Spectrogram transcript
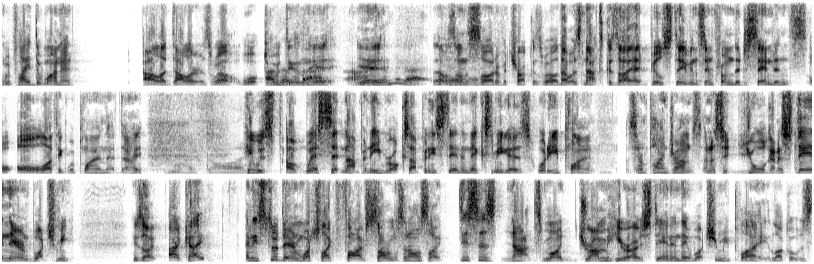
we played the one at Ulladulla as well. Walked to it down remember there. I yeah, remember that, That was on the side of a truck as well. That was nuts because I had Bill Stevenson from The Descendents, or all I think were playing that day. My God. He was, uh, we're setting up and he rocks up and he's standing next to me. He goes, What are you playing? I said, I'm playing drums. And I said, You're going to stand there and watch me. He's like, Okay. And he stood there and watched like five songs. And I was like, This is nuts. My drum hero standing there watching me play. Like it was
